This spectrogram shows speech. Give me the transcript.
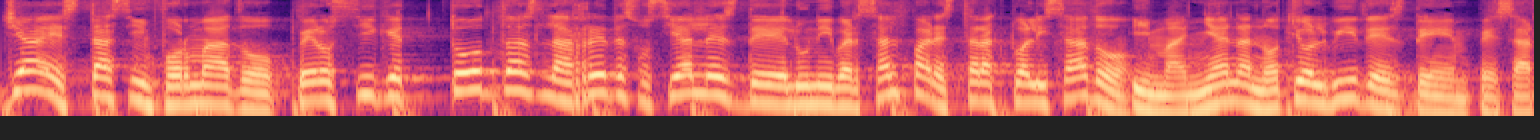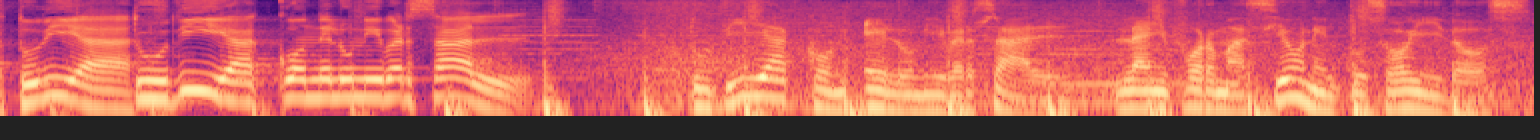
Ya estás informado, pero sigue todas las redes sociales de El Universal para estar actualizado. Y mañana no te olvides de empezar tu día, tu día con El Universal. Tu día con El Universal. La información en tus oídos.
